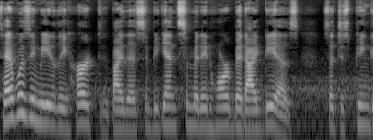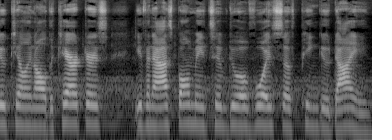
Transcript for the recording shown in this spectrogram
Ted was immediately hurt by this and began submitting horrid ideas, such as Pingu killing all the characters, even asked Bonomi to do a voice of Pingu dying.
